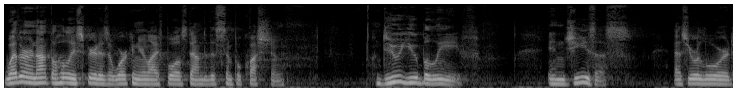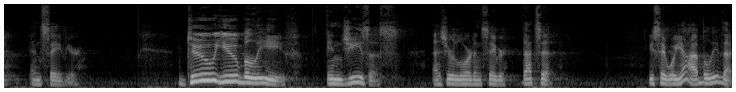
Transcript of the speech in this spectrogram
whether or not the Holy Spirit is at work in your life boils down to this simple question Do you believe in Jesus as your Lord and Savior? Do you believe in Jesus as your Lord and Savior? That's it. You say, Well, yeah, I believe that.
